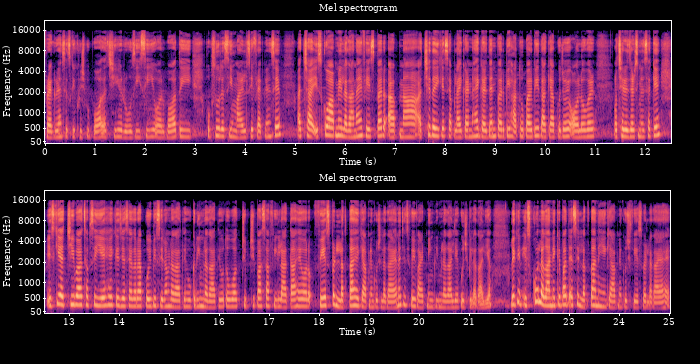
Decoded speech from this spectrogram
फ्रेगरेंस इसकी खुशबू बहुत अच्छी है रोज़ी सी और बहुत ही खूबसूरत सी माइल्ड सी फ्रेगरेंस है। अच्छा इसको आपने लगाना है फेस पर, अपना अच्छे तरीके से अप्लाई करना है, गर्दन पर भी, हाथों पर भी, ताकि आपको जो है ऑल ओवर अच्छे रिज़ल्ट मिल सके। इसकी अच्छी बात सबसे ये है कि जैसे अगर आप कोई भी सीरम लगाते हो क्रीम लगाते हो तो वह चिपचिपा सा फील आता है और फेस पर लगता है कि आपने कुछ लगाया ना, जैसे कोई वाइटनिंग क्रीम लगा लिया कुछ भी लगा लिया। लेकिन इसको लगाने के बाद ऐसे लगता नहीं है कि आपने कुछ फेस पर लगाया है।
